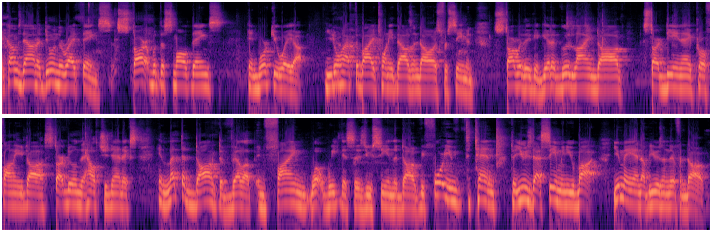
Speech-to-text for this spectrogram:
It comes down to doing the right things. Start with the small things and work your way up. You don't have to buy twenty thousand dollars for semen. Start with you can get a good line dog. Start DNA profiling your dog. Start doing the health genetics and let the dog develop and find what weaknesses you see in the dog before you tend to use that semen you bought. You may end up using a different dog.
